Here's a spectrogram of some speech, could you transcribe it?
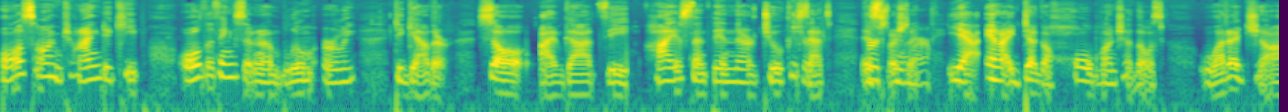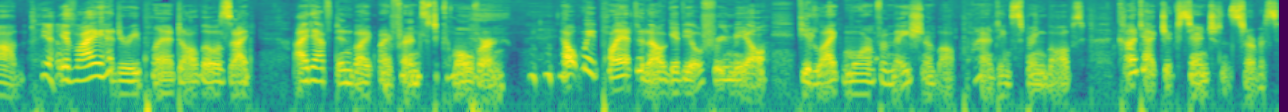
also, I'm trying to keep all the things that are going to bloom early together. So I've got the hyacinth in there too, because Sure. that's First especially bloomer. yeah. And I dug a whole bunch of those. What a job! Yes. If I had to replant all those, I'd I'd have to invite my friends to come over and help me plant, and I'll give you a free meal. If you'd like more information about planting spring bulbs, contact your extension service.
